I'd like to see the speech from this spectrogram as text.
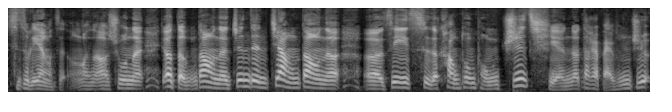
是这个样子啊，然后说呢，要等到呢真正降到呢，呃，这一次的抗通膨之前呢，大概百分之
